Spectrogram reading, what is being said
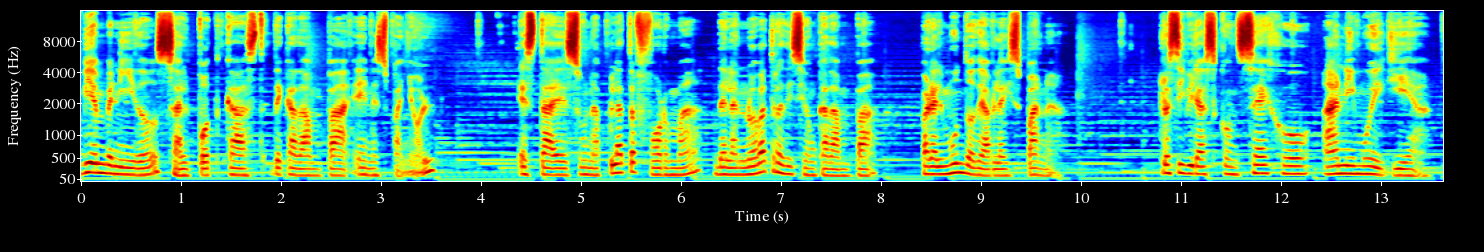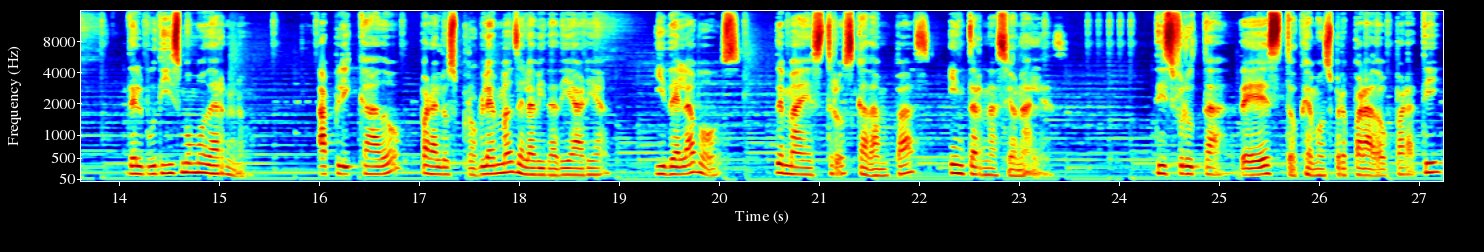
Bienvenidos al podcast de Kadampa en español. Esta es una plataforma de la nueva tradición Kadampa para el mundo de habla hispana. Recibirás consejo, ánimo y guía del budismo moderno, aplicado para los problemas de la vida diaria y de la voz de maestros Kadampas internacionales. Disfruta de esto que hemos preparado para ti.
